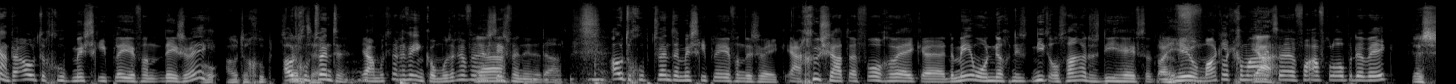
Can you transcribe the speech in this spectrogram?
Ja, de autogroep mystery player van deze week. Oh, autogroep Twente. Autogroep Twente. Ja, moet er even inkomen. Moet er even Ja. steeds vinden, inderdaad. Autogroep Twente mystery player van deze week. Ja, Guus had eh, vorige week eh, de memo nog niet, niet ontvangen. Dus die heeft het wel heel makkelijk gemaakt eh, voor afgelopen de week. Dus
